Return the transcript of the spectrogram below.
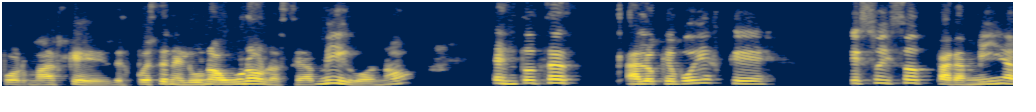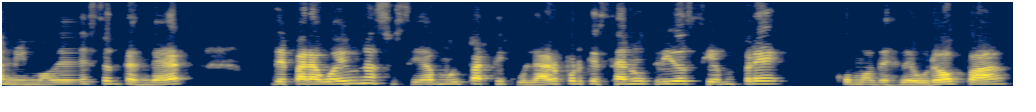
Por más que después en el uno a uno uno sea amigo, ¿no? Entonces, a lo que voy es que eso hizo para mí, a mi modesto entender, de Paraguay una sociedad muy particular porque se ha nutrido siempre como desde Europa,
